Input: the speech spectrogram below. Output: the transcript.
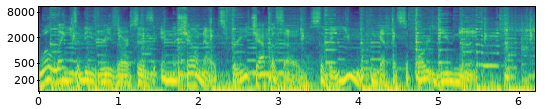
We'll link to these resources in the show notes for each episode so that you can get the support you need.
